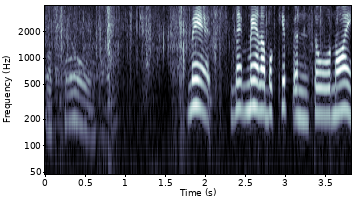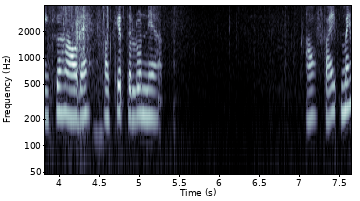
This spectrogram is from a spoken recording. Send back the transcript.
โอ้โห แม่และแม่เราบ่เก็บอันโตน้อยคือเฮาเด้เราเก็บแต่รุ่นเนี้ยเอาไปแม่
